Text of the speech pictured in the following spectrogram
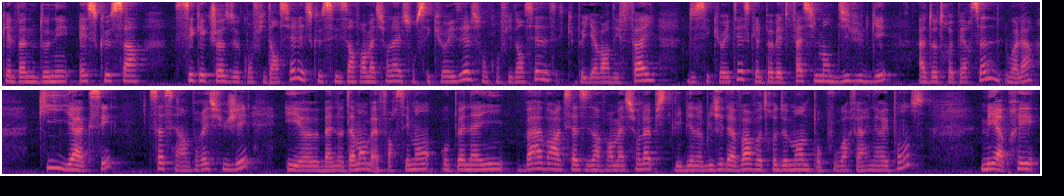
qu'elle va nous donner, est-ce que ça, c'est quelque chose de confidentiel? Est-ce que ces informations-là, elles sont sécurisées, elles sont confidentielles? Est-ce qu'il peut y avoir des failles de sécurité? Est-ce qu'elles peuvent être facilement divulguées à d'autres personnes? Voilà, qui y a accès? Ça, c'est un vrai sujet. Et euh, bah, notamment, bah, forcément, OpenAI va avoir accès à ces informations-là, puisqu'il est bien obligé d'avoir votre demande pour pouvoir faire une réponse. Mais après,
